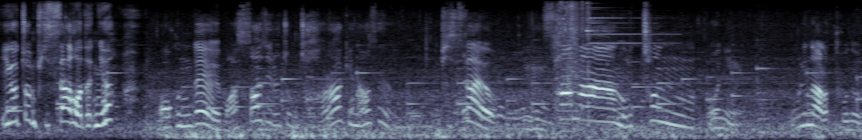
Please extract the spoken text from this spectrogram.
이거 좀 비싸거든요? 어 근데 마사지를 좀 잘하긴 하세요. 비싸요. 4만 5천 원이에요. 우리나라 돈으로.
